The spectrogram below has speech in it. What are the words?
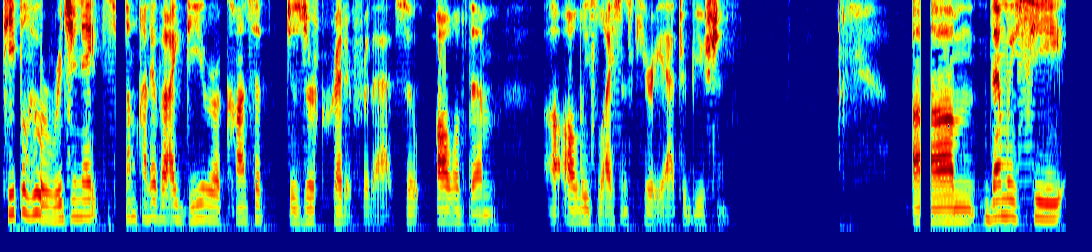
People who originate some kind of idea or concept deserve credit for that. So all of them, uh, all these licenses carry attribution. Um, then we see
